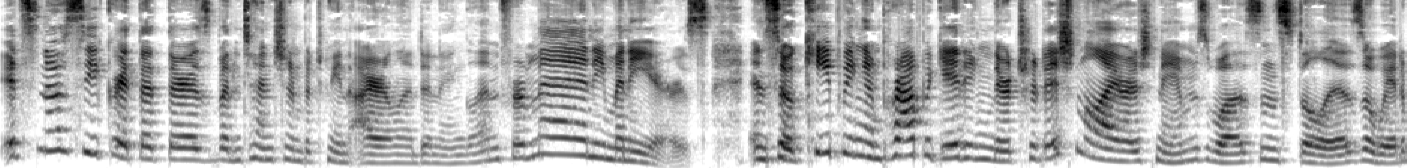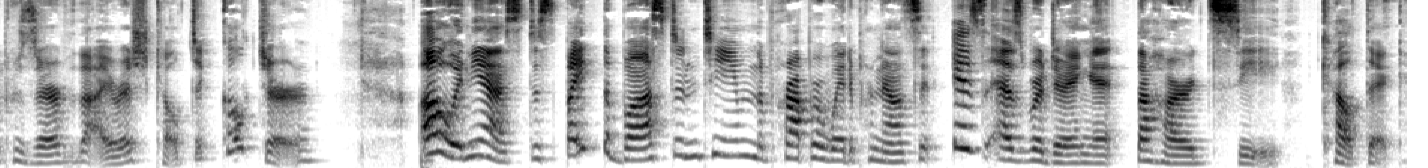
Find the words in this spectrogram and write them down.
It's no secret that there has been tension between Ireland and England for many, many years. And so keeping and propagating their traditional Irish names was and still is a way to preserve the Irish Celtic culture. Oh, and yes, despite the Boston team, the proper way to pronounce it is as we're doing it the hard C, Celtic.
